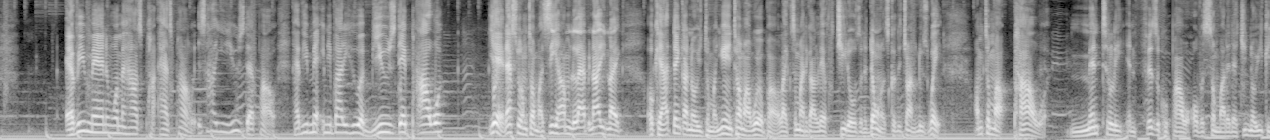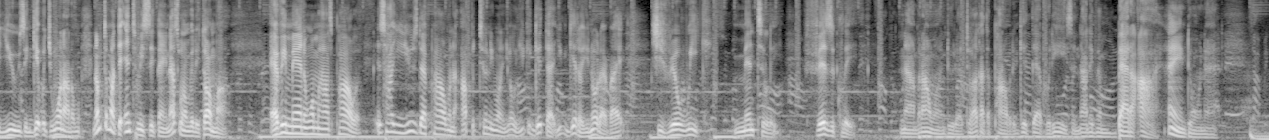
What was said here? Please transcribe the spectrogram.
Every man and woman has has power. It's how you use that power. Have you met anybody who abused their power? Yeah, that's what I'm talking about. See how I'm labbing? Now you like, okay, I think I know you're talking about. You ain't talking about willpower. Like somebody got left the Cheetos and the donuts because they're trying to lose weight. I'm talking about power, mentally and physical power over somebody that you know you could use and get what you want out of them. And I'm talking about the intimacy thing. That's what I'm really talking about. Every man and woman has power. It's how you use that power when the opportunity when yo, you can get that. You can get her. You know that, right? She's real weak mentally, physically. Nah, but I don't want to do that too. I got the power to get that with ease and not even bat an eye. I ain't doing that.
